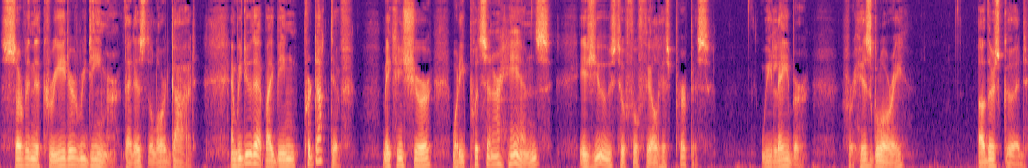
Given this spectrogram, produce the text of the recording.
serving the Creator Redeemer, that is the Lord God. And we do that by being productive, making sure what He puts in our hands is used to fulfill His purpose. We labor for His glory, others' good,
